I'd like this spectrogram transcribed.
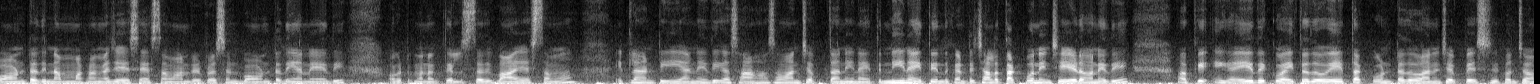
బాగుంటుంది నమ్మకంగా చేసేస్తాము హండ్రెడ్ పర్సెంట్ బాగుంటుంది అనేది ఒకటి మనకు తెలుస్తుంది బాగా చేస్తాము. ఇట్లాంటి అనేది ఇక సాహసం అని చెప్తాను నేనైతే నేనైతే. ఎందుకంటే చాలా తక్కువ నేను చేయడం అనేది ఓకే ఇక ఏది ఎక్కువ అవుతుందో ఏది తక్కువ ఉంటుందో అని చెప్పేసి కొంచెం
